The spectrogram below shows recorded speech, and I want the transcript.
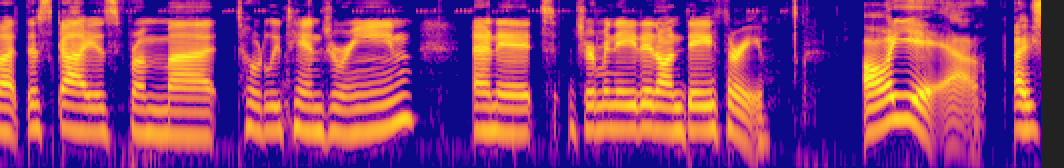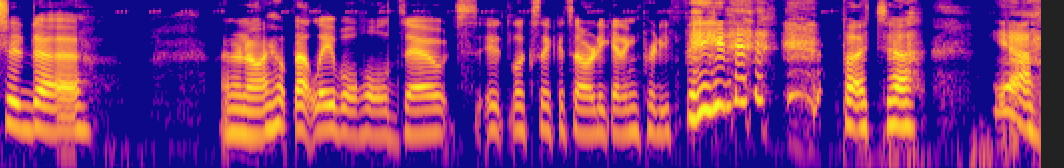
but this guy is from uh, Totally Tangerine and it germinated on day three. Oh yeah, I should, uh, I don't know, I hope that label holds out. It looks like it's already getting pretty faded, but uh, yeah,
